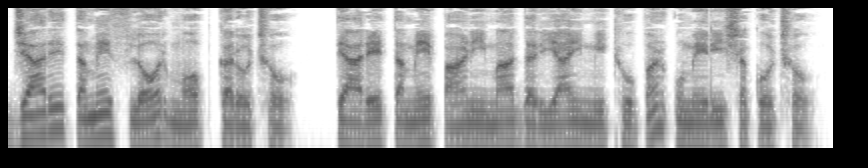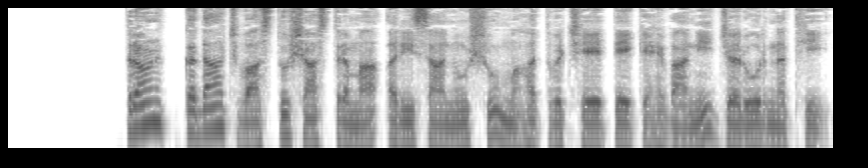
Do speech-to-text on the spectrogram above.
જ્યારે તમે ફ્લોર મોપ કરો છો, ત્યારે તમે પાણીમાં દરિયાઈ મીઠું પણ ઉમેરી શકો છો. ત્રણ, કદાચ વાસ્તુશાસ્ત્રમાં અરીસાનું શું મહત્વ છે તે કહેવાની જરૂર નથી.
